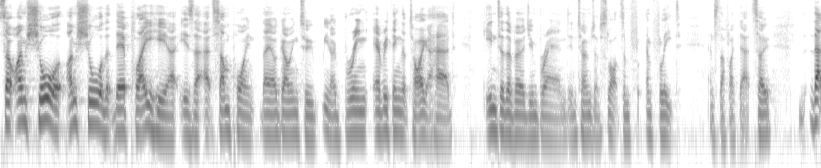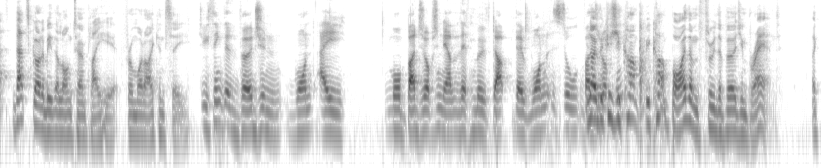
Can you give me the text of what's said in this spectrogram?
So I'm sure, I'm sure that their play here is that at some point they are going to, you know, bring everything that Tiger had into the Virgin brand in terms of slots and, f- and fleet and stuff like that. So that that's got to be the long-term play here, from what I can see. Do you think that Virgin want a more budget option now that they've moved up? They want still No, budget because you can't you can't buy them through the Virgin brand. Like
